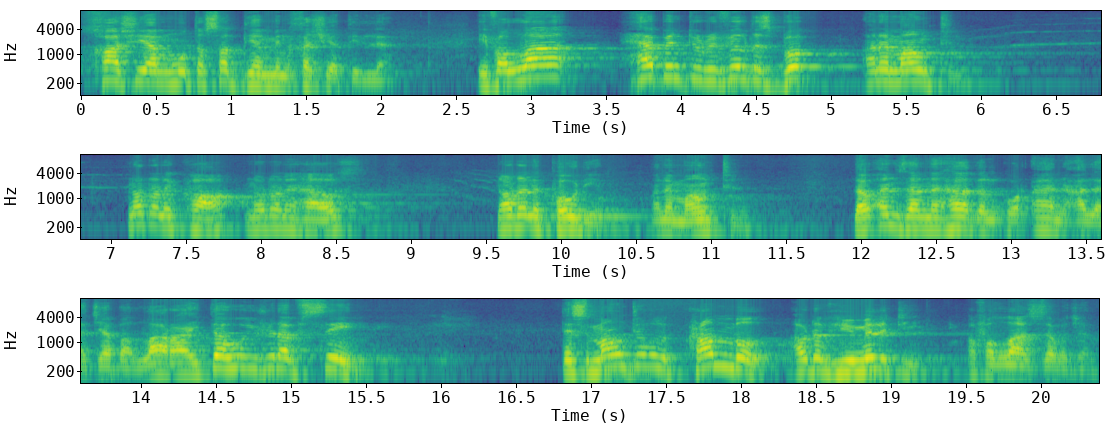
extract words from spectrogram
خاشيا متصديا من خشية الله. If Allah happened to reveal this book on a mountain, not on a car, not on a house, not on a podium, on a mountain. لو أنزلنا هذا القرآن على جبل لرأيته you should have seen. This mountain will crumble out of humility of Allah Azza wa Jal.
